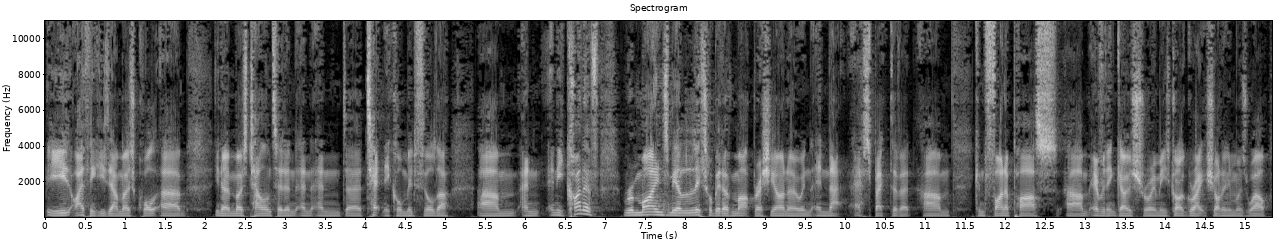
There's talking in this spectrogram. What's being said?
he, I think he's our most quali- uh, you know most talented and and, and uh, technical midfielder, um, and and he kind of reminds me a little bit of Mark Bresciano in, in that aspect of it. Um, can find a pass, um, everything goes through him. He's got a great shot in him as well.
